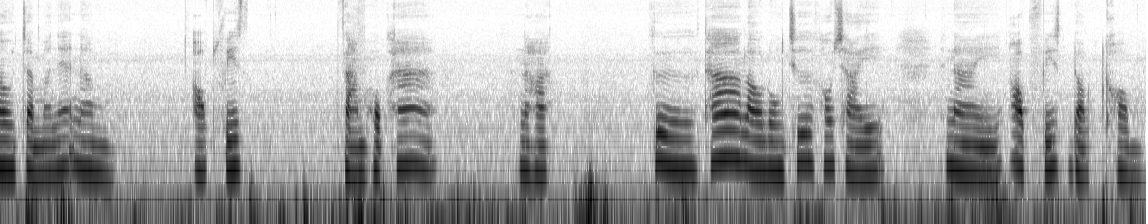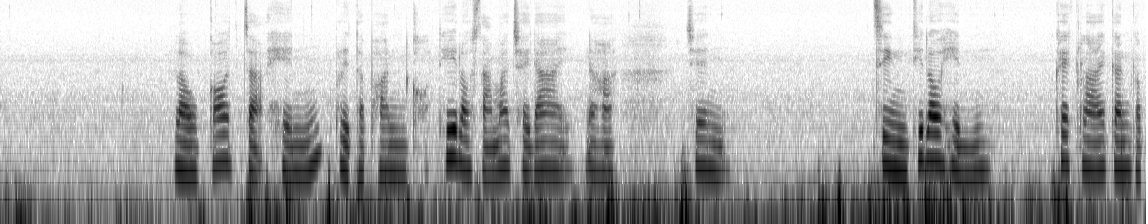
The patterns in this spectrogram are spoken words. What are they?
เราจะมาแนะนำ Office 365 นะคะ คือถ้าเราลงชื่อเข้าใช้ใน office.com เราก็จะเห็นผลิตภัณฑ์ที่เราสามารถใช้ได้นะคะ เช่น สิ่งที่เราเห็นคล้ายๆกันกับ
